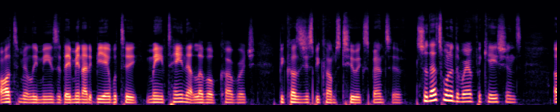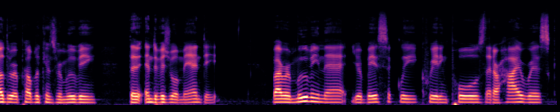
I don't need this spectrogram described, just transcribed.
ultimately means that they may not be able to maintain that level of coverage because it just becomes too expensive. So that's one of the ramifications of the Republicans removing the individual mandate. By removing that, you're basically creating pools that are high risk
